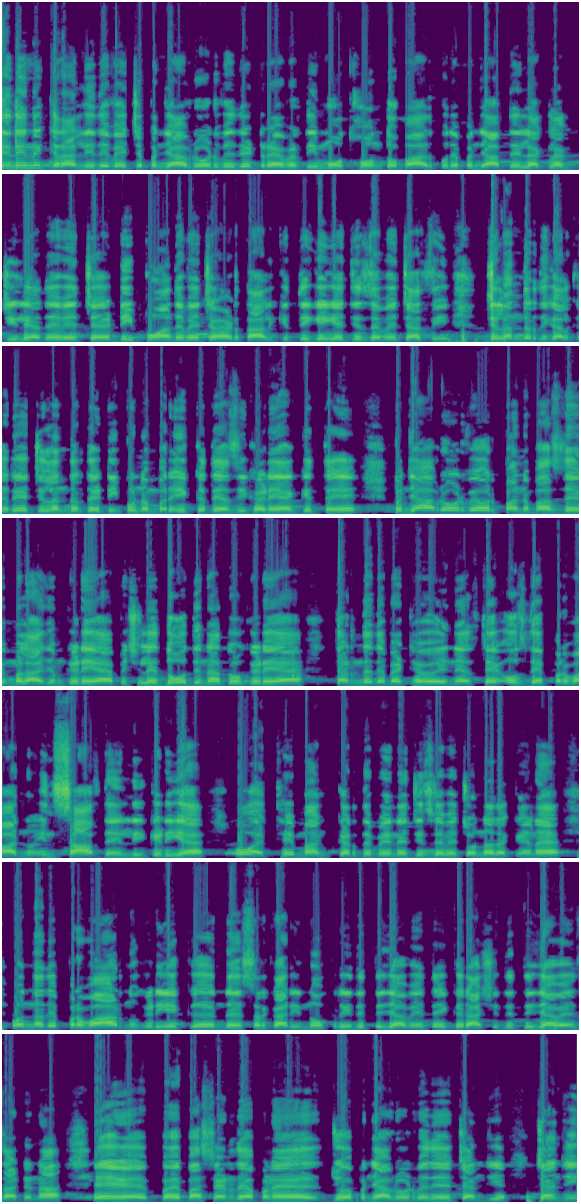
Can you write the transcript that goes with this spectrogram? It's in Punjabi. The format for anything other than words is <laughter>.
ਬੀਤੇ ਦਿਨ ਕਰਾਲੀ ਦੇ ਵਿੱਚ ਪੰਜਾਬ ਰੋਡਵੇਜ਼ ਦੇ ਡਰਾਈਵਰ ਦੀ ਮੌਤ ਹੋਣ ਤੋਂ ਬਾਅਦ ਪੂਰੇ ਪੰਜਾਬ ਦੇ ਅਲੱਗ-ਅਲੱਗ ਜ਼ਿਲ੍ਹਿਆਂ ਦੇ ਵਿੱਚ ਡਿਪੂਆਂ ਦੇ ਵਿੱਚ ਹੜਤਾਲ ਕੀਤੀ ਗਈ ਹੈ ਜਿਸ ਦੇ ਵਿੱਚ ਅਸੀਂ ਜਲੰਧਰ ਦੀ ਗੱਲ ਕਰੀਏ ਜਲੰਧਰ ਦੇ ਡਿਪੂ ਨੰਬਰ 1 ਤੇ ਅਸੀਂ ਖੜੇ ਹਾਂ ਕਿਤੇ ਪੰਜਾਬ ਰੋਡਵੇ ਔਰ ਪਨ ਬੱਸ ਦੇ ਮੁਲਾਜ਼ਮ ਕਿਹੜੇ ਆ ਪਿਛਲੇ 2 ਦਿਨਾਂ ਤੋਂ ਕਿਹੜੇ ਆ ਧਰਨੇ ਤੇ ਬੈਠੇ ਹੋਏ ਨੇ ਤੇ ਉਸ ਦੇ ਪਰਿਵਾਰ ਨੂੰ ਇਨਸਾਫ ਦੇਣ ਲਈ ਕਿਹੜੀ ਹੈ ਉਹ ਇੱਥੇ ਮੰਗ ਕਰਦੇ ਪਏ ਨੇ ਜਿਸ ਦੇ ਵਿੱਚ ਉਹਨਾਂ ਦਾ ਕਹਿਣਾ ਹੈ ਉਹਨਾਂ ਦੇ ਪਰਿਵਾਰ ਨੂੰ ਕਿਹੜੀ ਇੱਕ ਸਰਕਾਰੀ ਨੌਕਰੀ ਦਿੱਤੀ ਜਾਵੇ ਤੇ ਇੱਕ ਰਾਸ਼ੀ ਦਿੱਤੀ ਜਾਵੇ ਸਾਡੇ ਨਾਲ ਇਹ ਬ- ਬੱਸ ਸਟੈਂਡ ਦੇ ਆਪਣੇ ਜੋ ਪੰਜਾਬ ਰੋਡਵੇ ਦੇ ਚੰਦ ਜੀ ਚੰਦ ਜੀ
